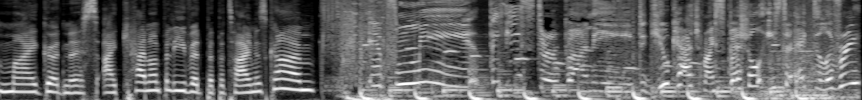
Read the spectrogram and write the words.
my goodness. I cannot believe it, but the time has come. It's me, the Easter Bunny. Did you catch my special Easter egg delivery?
